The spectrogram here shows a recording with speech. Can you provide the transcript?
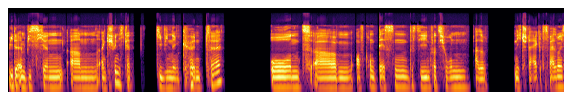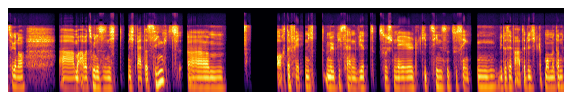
wieder ein bisschen an, an Geschwindigkeit gewinnen könnte. Und ähm, aufgrund dessen, dass die Inflation also nicht steigt, das weiß man nicht so genau, ähm, aber zumindest nicht, nicht weiter sinkt, ähm, auch der FED nicht möglich sein wird, so schnell die Zinsen zu senken, wie das erwartet wird. Ich glaube, momentan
